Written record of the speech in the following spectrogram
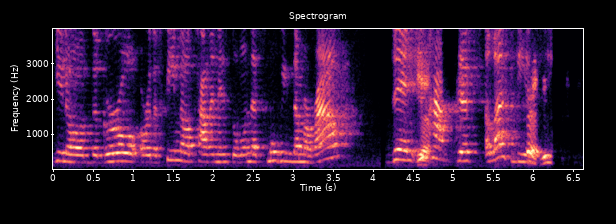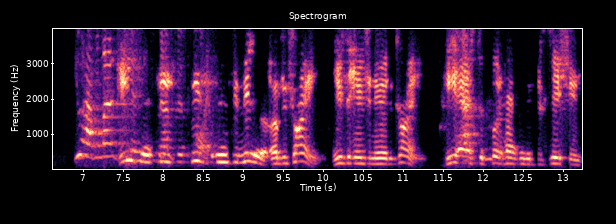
you know the girl or the female talent is the one that's moving them around then yeah. you have just a lesbian. Yeah, you have a lesbian he's, the, he's the engineer of the train. He's the engineer of the train. He has to put her in a position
